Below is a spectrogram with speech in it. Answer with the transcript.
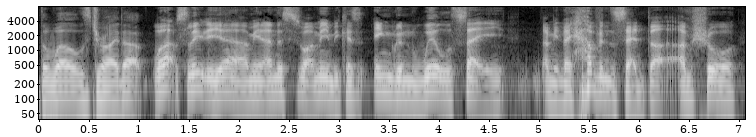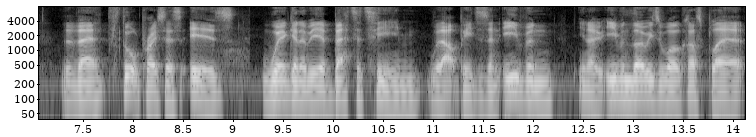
The well's dried up. Well, absolutely, yeah. I mean, and this is what I mean because England will say, I mean, they haven't said, but I'm sure that their thought process is we're going to be a better team without Pietersen. Even, you know, even though he's a world class player,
